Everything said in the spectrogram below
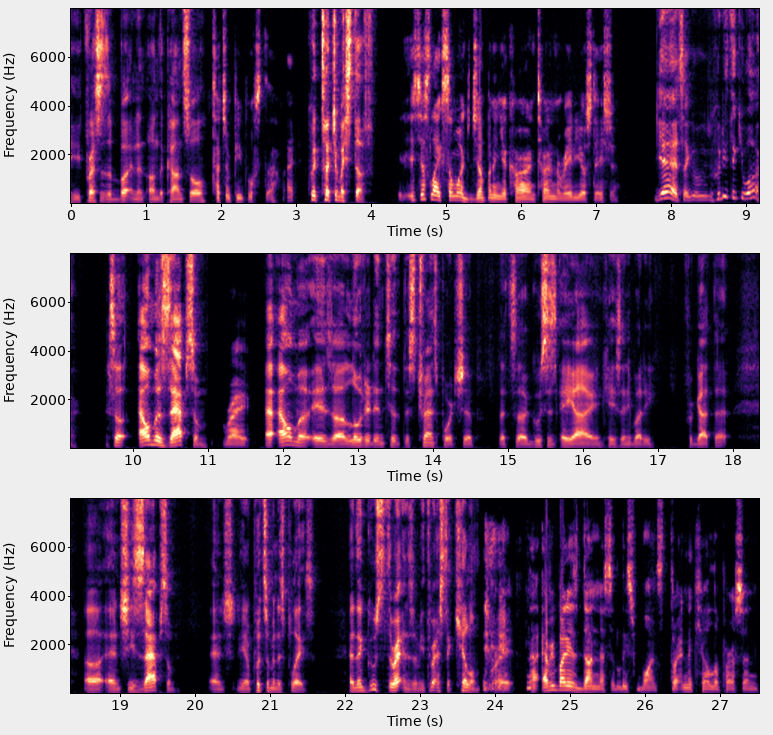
he presses a button on the console. Touching people's stuff. I, Quit touching my stuff. it's just like someone jumping in your car and turning the radio station. Yeah, it's like who do you think you are? So Alma zaps him. Right. Alma is uh, loaded into this transport ship that's uh, Goose's AI, in case anybody forgot that. Uh, and she zaps him, and she, you know puts him in his place. And then Goose threatens him. He threatens to kill him. Right. now everybody has done this at least once. Threaten to kill the person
